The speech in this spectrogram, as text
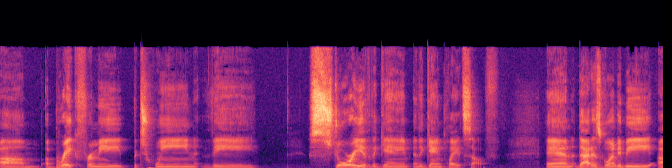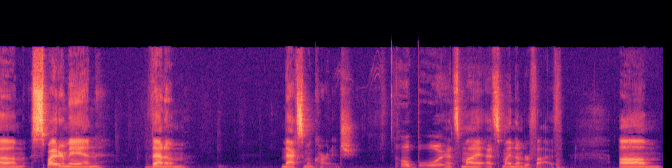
um, a break for me between the story of the game and the gameplay itself, and that is going to be um, Spider-Man, Venom, Maximum Carnage. Oh boy. That's my that's my number five. Um,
